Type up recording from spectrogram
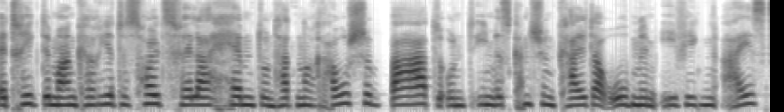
Er trägt immer ein kariertes Holzfällerhemd und hat einen Rauschebart und ihm ist ganz schön kalt da oben im ewigen Eis.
